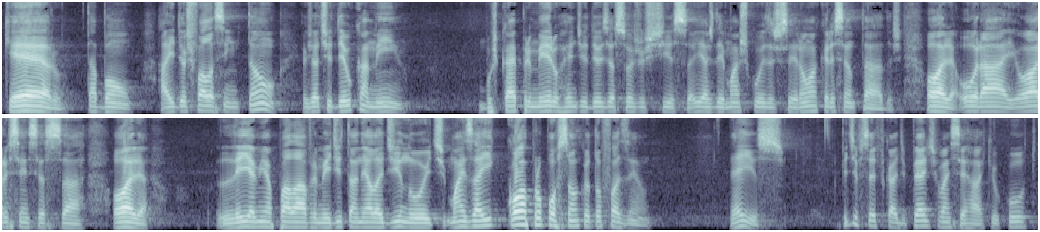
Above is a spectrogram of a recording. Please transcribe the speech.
Quero, tá bom. Aí Deus fala assim: então, eu já te dei o caminho. Buscai primeiro o reino de Deus e a sua justiça, e as demais coisas serão acrescentadas. Olha, orai, ore sem cessar. Olha, leia a minha palavra, medita nela dia e noite. Mas aí, qual a proporção que eu estou fazendo? É isso. Pedir para você ficar de pé, a gente vai encerrar aqui o culto.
